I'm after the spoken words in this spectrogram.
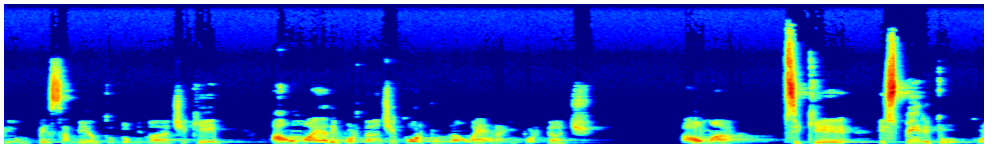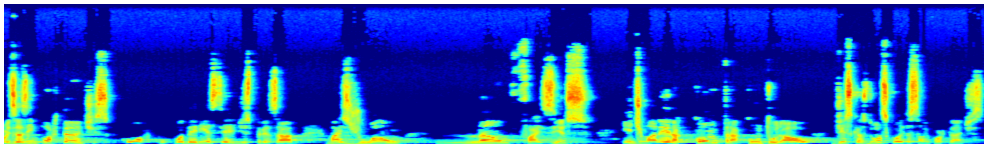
havia um pensamento dominante que alma era importante e corpo não era importante. Alma, psique, espírito, coisas importantes. Corpo poderia ser desprezado, mas João não faz isso e de maneira contracultural diz que as duas coisas são importantes.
